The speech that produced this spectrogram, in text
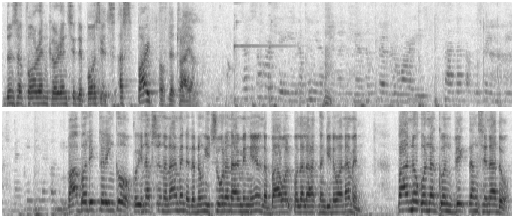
doon sa foreign currency deposits as part of the trial. Sir, so we're saying niya noong February, sana tapos na yung impeachment, hindi na pag Babalik na rin ko, kung inaksyon na namin at anong itsura namin ngayon na bawal pala lahat ng ginawa namin. Paano kung nag-convict ang Senado?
